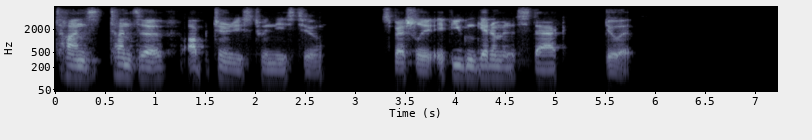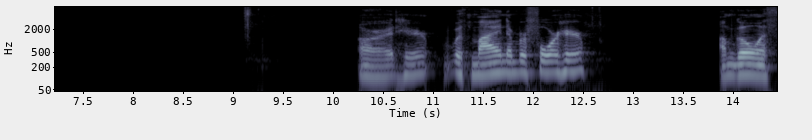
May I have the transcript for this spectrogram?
Tons, tons of opportunities between these two, especially if you can get them in a stack, do it. All right, here with my number four here, I'm going with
